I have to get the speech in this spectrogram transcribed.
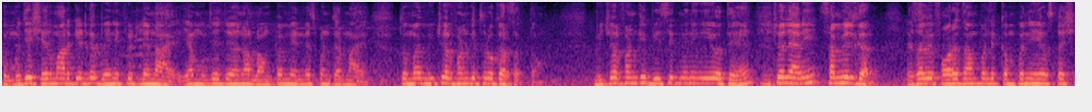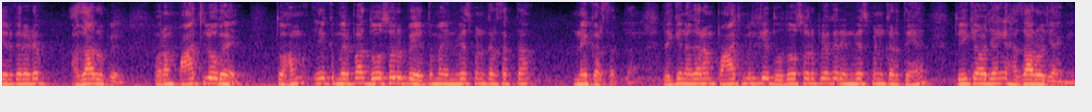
और मुझे शेयर मार्केट का बेनिफिट लेना है, या मुझे जो है ना लॉन्ग टर्म में इन्वेस्टमेंट करना है तो मैं म्यूचुअल फंड के थ्रू कर सकता हूँ। म्यूचुअल फंड के बेसिक मीनिंग ये होते हैं, म्यूचुअल यानी सब मिलकर। जैसा भी फॉर एग्ज़ाम्पल एक कंपनी है, उसका शेयर का रेट है हज़ार रुपये और हम पाँच लोग हैं तो हम एक, मेरे पास दो सौ रुपये है तो मैं इन्वेस्टमेंट कर सकता? नहीं कर सकता। लेकिन अगर हम पाँच मिल के दो दो सौ रुपये अगर इन्वेस्टमेंट करते हैं तो ये क्या हो जाएँगे? हज़ार हो जाएँगे।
